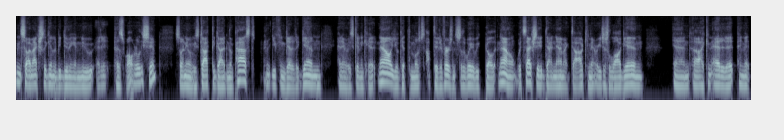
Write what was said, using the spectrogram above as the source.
And so I'm actually going to be doing a new edit as well really soon. So anyone who's got the guide in the past, you can get it again. And it was going to get it now, you'll get the most updated version. So the way we build it now, it's actually a dynamic document where you just log in and uh, I can edit it and it,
